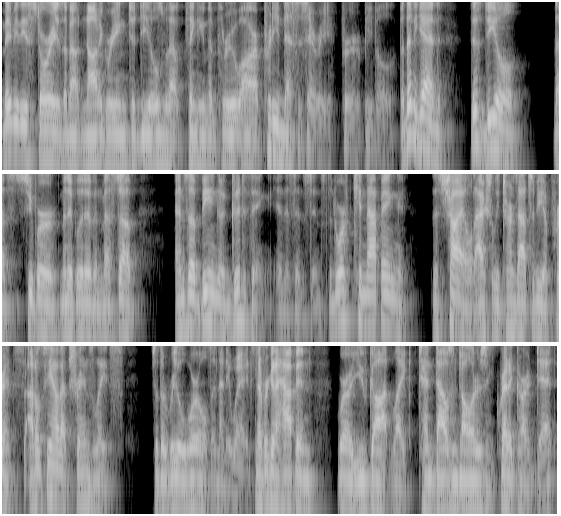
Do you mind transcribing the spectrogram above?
maybe these stories about not agreeing to deals without thinking them through are pretty necessary for people. But then again, this deal that's super manipulative and messed up ends up being a good thing in this instance. The dwarf kidnapping this child actually turns out to be a prince. I don't see how that translates to the real world in any way. It's never going to happen where you've got like $10,000 in credit card debt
